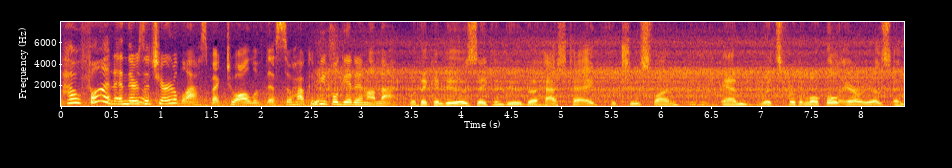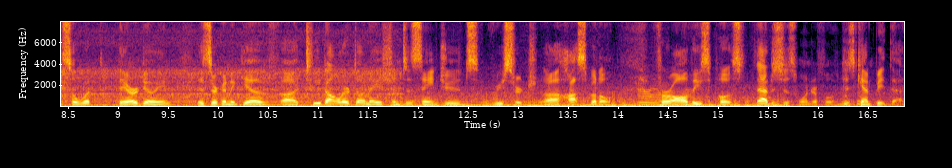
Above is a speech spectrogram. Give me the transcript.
How fun! And there's a charitable aspect to all of this. So how can people get in on that? What they can do is they can do the hashtag for Choose Fun, Mm-hmm. and it's for the local areas. And so what they are doing is they're going to give a $2 donation to St. Jude's Research uh, Hospital for all these posts. That is just wonderful. You just can't beat that.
